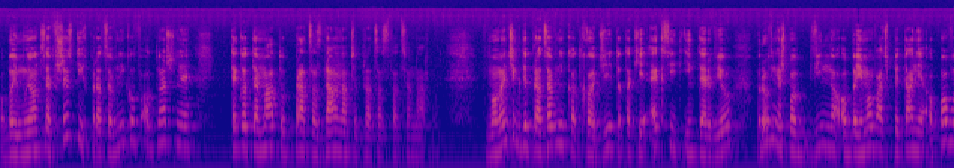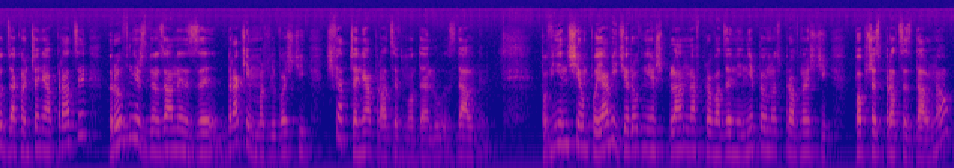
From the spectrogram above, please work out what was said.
obejmujące wszystkich pracowników odnośnie tego tematu praca zdalna czy praca stacjonarna. W momencie, gdy pracownik odchodzi, to takie exit interview również powinno obejmować pytanie o powód zakończenia pracy, również związany z brakiem możliwości świadczenia pracy w modelu zdalnym. Powinien się pojawić również plan na wprowadzenie niepełnosprawności poprzez pracę zdalną,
